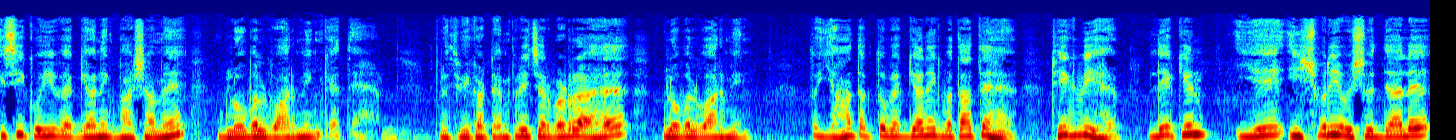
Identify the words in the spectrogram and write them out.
इसी को ही वैज्ञानिक भाषा में ग्लोबल वार्मिंग कहते हैं। पृथ्वी का टेम्परेचर बढ़ रहा है, ग्लोबल वार्मिंग। तो यहाँ तक तो वैज्ञानिक बताते हैं, ठीक भी है, लेकिन ये ईश्वरीय विश्वविद्यालय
